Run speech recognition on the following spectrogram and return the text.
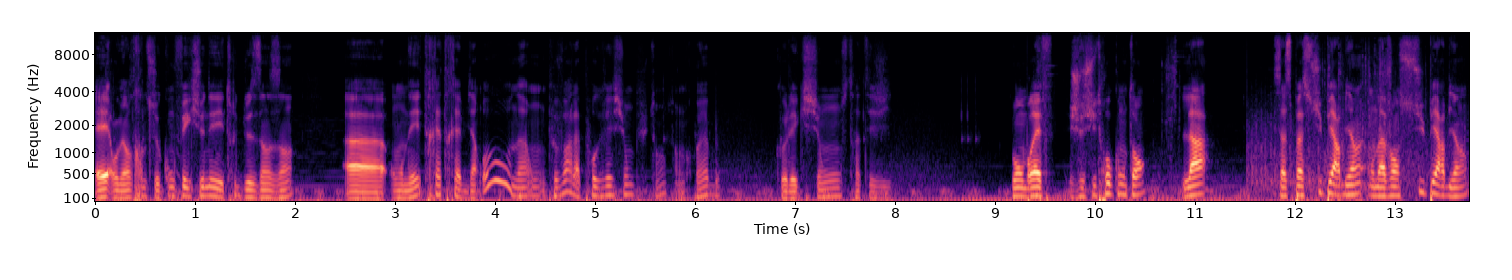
Et on est en train de se confectionner des trucs de zinzin euh, on est très très bien. Oh, on, a, on peut voir la progression, putain, c'est incroyable. Collection, stratégie. Bon, bref, je suis trop content. Là, ça se passe super bien, on avance super bien.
